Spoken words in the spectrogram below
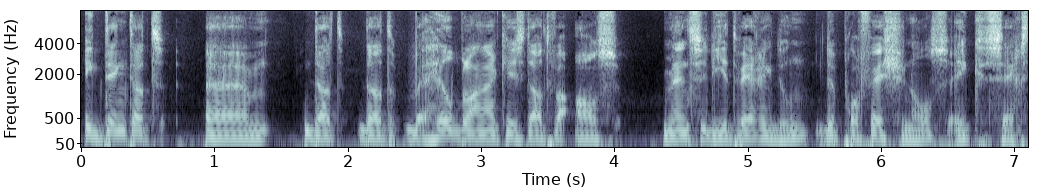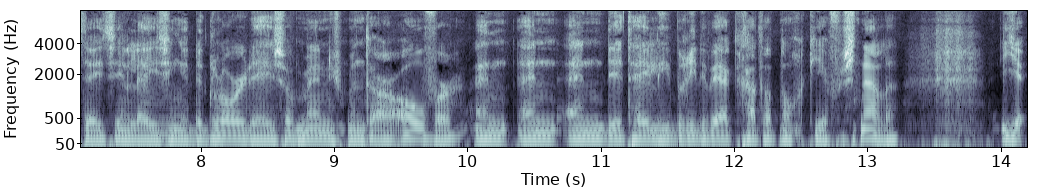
ik denk dat, ehm, dat, dat heel belangrijk is dat we als mensen die het werk doen, de professionals, ik zeg steeds in lezingen, de glory days of management are over. En, en, en dit hele hybride werk gaat dat nog een keer versnellen. Je,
